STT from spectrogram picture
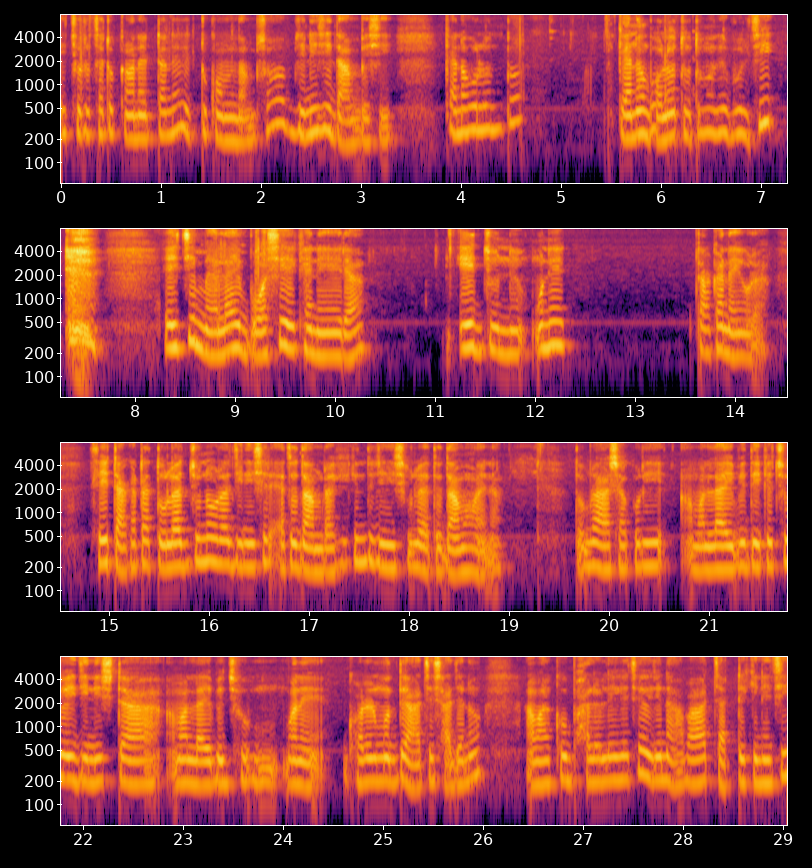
এই ছোটো ছোটো কানের টানের একটু কম দাম। সব জিনিসই দাম বেশি। কেন বলুন তো? কেন বলো তো তোমাদের বলছি? এই যে মেলায় বসে এখানে এরা, এর জন্যে অনেক টাকা নেয় ওরা। সেই টাকাটা তোলার জন্য ওরা জিনিসের এত দাম রাখে, কিন্তু জিনিসগুলো এত দাম হয় না। তোমরা আশা করি আমার লাইভে দেখেছ এই জিনিসটা। আমার লাইভে মানে ঘরের মধ্যে আছে সাজানো। আমার খুব ভালো লেগেছে, ওই জন্য আবার চারটে কিনেছি।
